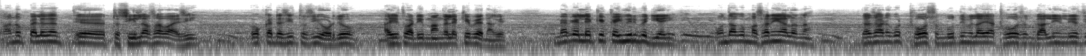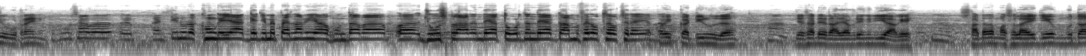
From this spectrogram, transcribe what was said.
ਸਾਨੂੰ ਪਹਿਲੇ ਦਿਨ ਅ, ਤਹਿਸੀਲਦਾਰ ਸਾਹਿਬ ਆਏ ਸੀ। ਉਹ ਕਹਿੰਦੇ ਸੀ ਤੁਸੀਂ ਉੜ ਜਾਓ ਅਸੀਂ ਤੁਹਾਡੀ ਮੰਗ ਲਿਖ ਕੇ ਭੇਜ ਦਾਂਗੇ ਮੈਂ ਕਿਹਾ ਲਿਖ ਕੇ ਕਈ ਵਾਰ ਭੇਜੀਆ ਜੀ। ਉਹਦਾ ਕੋਈ ਮਸਲਾ ਨਹੀਂ ਹੱਲ ਹੁੰਦਾ। ਜਦ ਸਾਨੂੰ ਕੋਈ ਠੋਸ ਸਬੂਤ ਨਹੀਂ ਮਿਲਿਆ ਜਾਂ ਠੋਸ ਗੱਲ ਹੀ ਨਹੀਂ ਮਿਲੀ ਅਸੀਂ ਉੱਠਣਾ ਹੀ ਨਹੀਂ। ਕਪੂਰ ਸਾਹਿਬ ਕੰਟੀਨਿਊ ਰੱਖੋਗੇ ਜਾਂ ਅੱਗੇ ਜਿਵੇਂ ਪਹਿਲਾਂ ਵੀ ਹੁੰਦਾ ਵਾ ਜੂਸ ਪਿਲਾ ਦਿੰਦੇ ਆ ਤੋੜ ਦਿੰਦੇ ਆ ਕੰਮ ਫਿਰ ਉੱਥੇ ਉੱਥੇ ਰਹਿ ਜਾਂਦਾ ਕੋਈ ਕੰਟੀਨਿਊ ਦਾ। ਜੇ ਸਾਡੇ ਰਾਜਾ ਵੜਿੰਗ ਜੀ ਆ ਗਏ ਸਾਡਾ ਤਾਂ ਮਸਲਾ ਹੈ ਜੇ ਮੁੱਦਾ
